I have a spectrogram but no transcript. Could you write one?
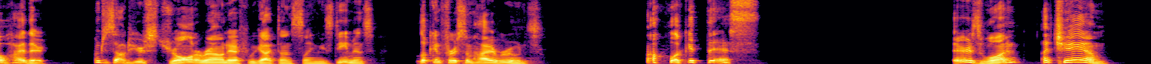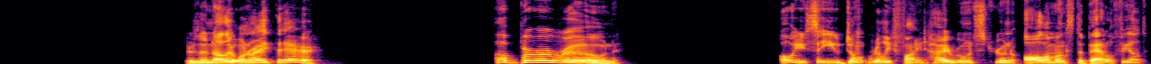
Oh, hi there. I'm just out here strolling around after we got done slaying these demons, looking for some high runes. Oh, look at this. There's one, a cham. There's another one right there. A Ber rune. Oh, you say you don't really find high runes strewn all amongst the battlefield?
